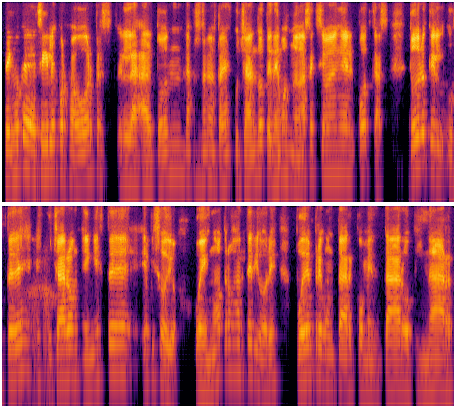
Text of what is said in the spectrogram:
Tengo que decirles, por favor, a todas las personas que nos están escuchando, tenemos nueva sección en el podcast. Todo lo que ustedes escucharon en este episodio o en otros anteriores, pueden preguntar, comentar, opinar,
